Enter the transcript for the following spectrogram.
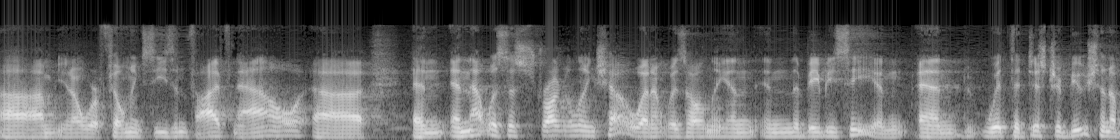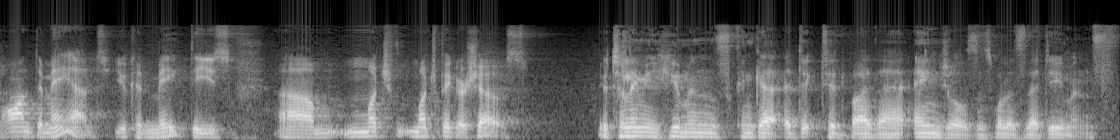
um, you know, we're filming season five now, uh, and, and that was a struggling show when it was only in, in the BBC. And, and with the distribution of on demand, you can make these um, much, much bigger shows. You're telling me humans can get addicted by their angels as well as their demons?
